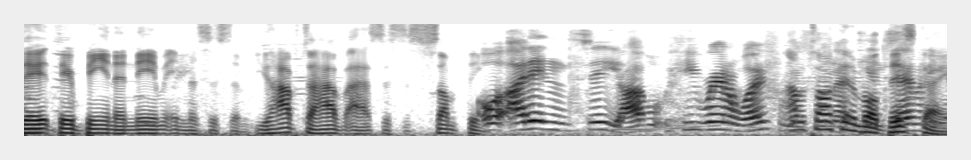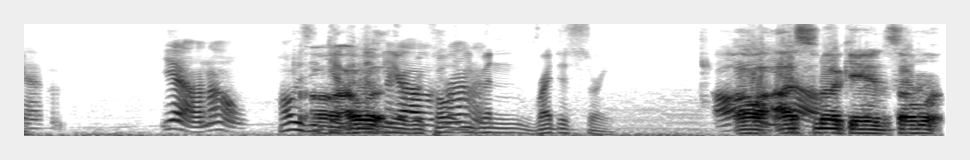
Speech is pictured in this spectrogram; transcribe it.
there there being a name in the system? You have to have access to something. Oh, I didn't see. I w- he ran away from I'm us. when talking that about this guy. Happened. Yeah, I know. How is he Oh, getting in here I was without even registering? Oh, Oh, I yeah. snuck in someone.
